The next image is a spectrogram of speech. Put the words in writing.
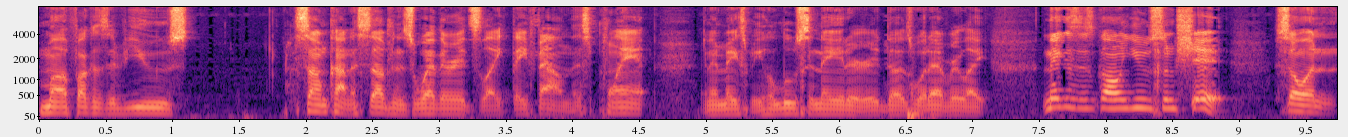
motherfuckers have used some kind of substance whether it's like they found this plant and it makes me hallucinate or it does whatever like niggas is gonna use some shit so in,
